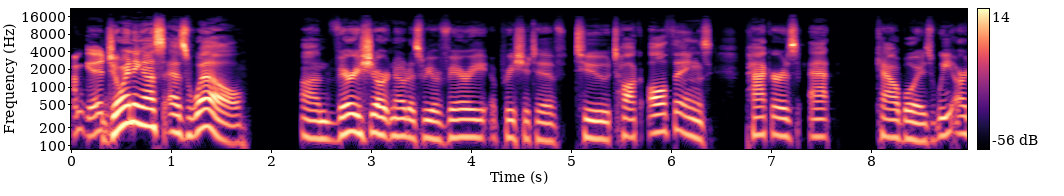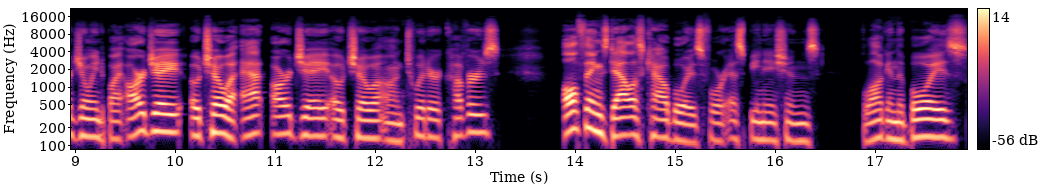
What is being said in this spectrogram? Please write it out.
I'm good. Joining us as well on very short notice, we are very appreciative to talk all things Packers at Cowboys. We are joined by RJ Ochoa at RJ Ochoa on Twitter, covers all things Dallas Cowboys for SB Nation's Blogging the Boys,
